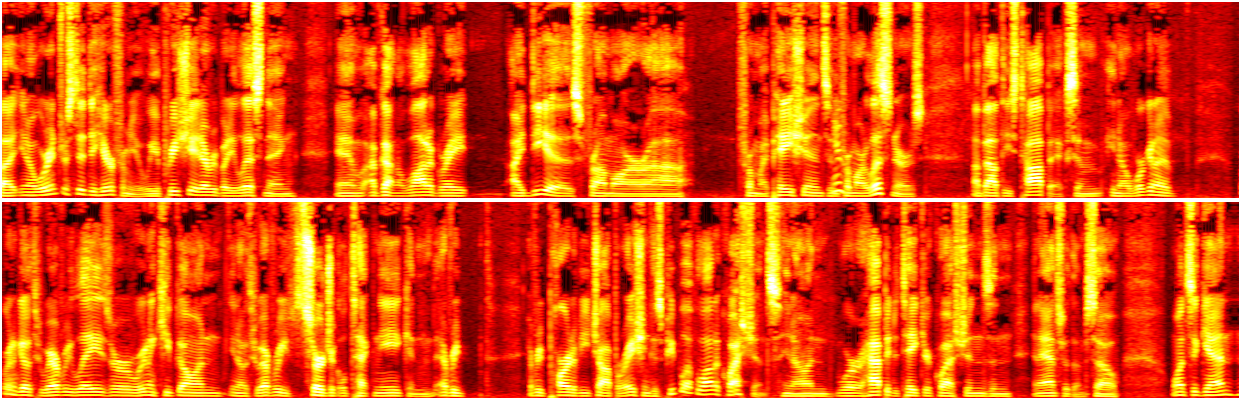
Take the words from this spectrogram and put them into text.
But, you know, we're interested to hear from you. We appreciate everybody listening, and I've gotten a lot of great ideas from our uh, from my patients and Yeah. from our listeners about these topics. And you know we're going to we're going to go through every laser. We're going to keep going you know through every surgical technique and every every part of each operation because people have a lot of questions you know and we're happy to take your questions and and answer them. So once again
